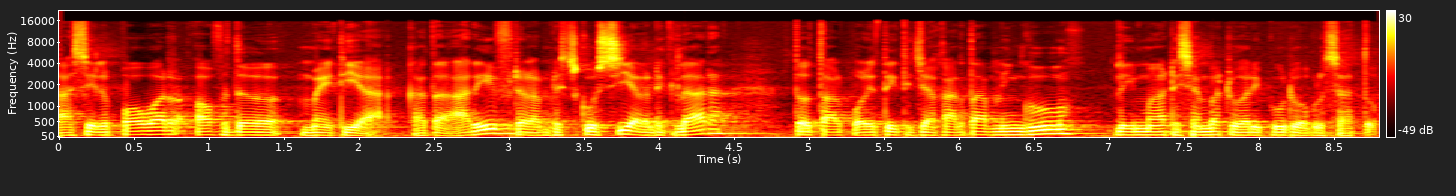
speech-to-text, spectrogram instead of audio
hasil power of the media, kata Arif dalam diskusi yang digelar Total Politik di Jakarta Minggu 5 Desember 2021.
